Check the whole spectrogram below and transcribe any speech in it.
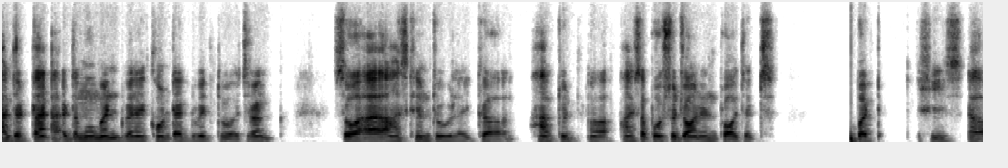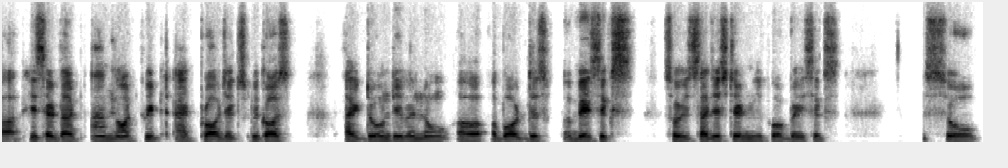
at the time, at the moment when I contact with Vajrang, so I asked him to like uh, have to uh, I'm supposed to join in projects, but he's uh, he said that I'm not fit at projects because I don't even know uh, about this basics. So he suggested me for basics. So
